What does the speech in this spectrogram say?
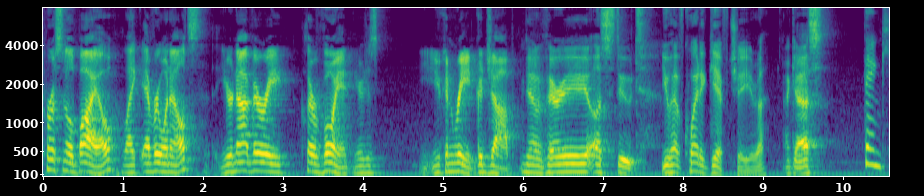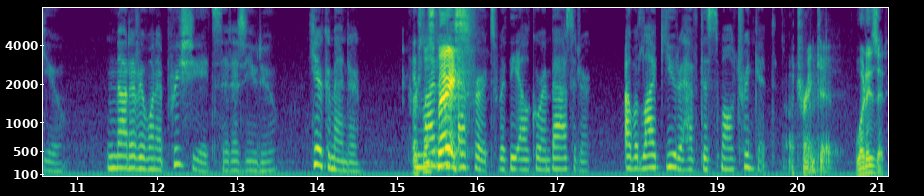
personal bio, like everyone else. You're not very clairvoyant. You're just. You can read. Good job. Yeah, very astute. You have quite a gift, Shaira. I guess. Thank you. Not everyone appreciates it as you do. Here, Commander. In Personal light space. of your efforts with the Elcor ambassador, I would like you to have this small trinket. A trinket. What is it?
